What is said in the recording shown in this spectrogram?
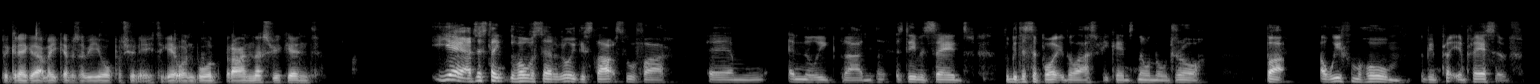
But Greg, that might give us a wee opportunity to get on board Brann this weekend. Yeah, I just think they've obviously had a really good start so far um, in the league, Brann. As David said, they'll be disappointed the last weekend's no-no draw. But away from home, they've been pretty impressive.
